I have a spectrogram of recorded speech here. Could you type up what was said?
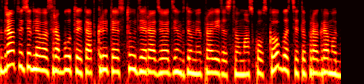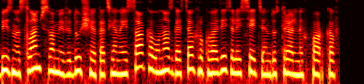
Здравствуйте, для вас работает открытая студия «Радио 1» в Доме правительства Московской области. Это программа «Бизнес-ланч». С вами ведущая Татьяна Исакова. У нас в гостях руководитель сети индустриальных парков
